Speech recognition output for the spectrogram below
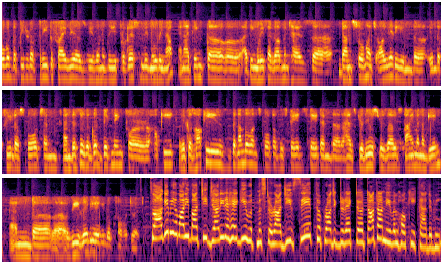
over the period of three to five years, we're going to be progressively moving up. And I think uh, uh, I think Odisha government has uh, done so much already in the in the field of sports, and and this is a good beginning for hockey because hockey is the number one sport of the state state and has produced results time and again. And uh, really really look forward to it to आगे भी हमारी बातचीत जारी रहेगी with mister Rajiv Seth project director Tata naval hockey academy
